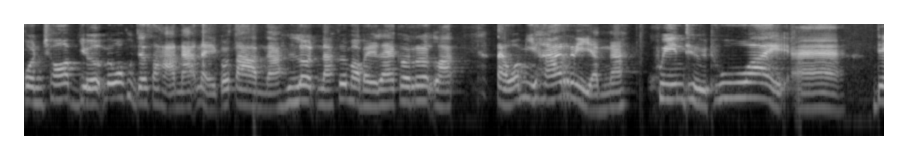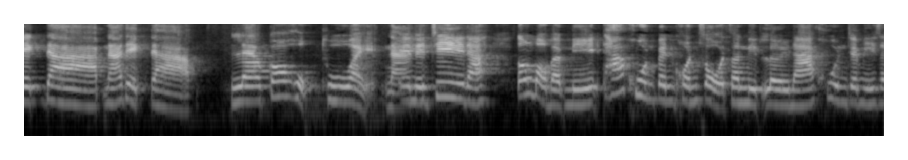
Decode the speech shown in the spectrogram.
คนชอบเยอะไม่ว่าคุณจะสถานะไหนก็ตามนะ เลิศนะขึ้นมาใบแรกก็เลิศละ แต่ว่ามีห้าเหรียญนะควีนถือถ้วยอ่าเด็กดาบนะเด็กดาบ แล้วก็หกถ้วยนะ energy นะ ต้องบอกแบบนี้ ถ้าคุณเป็นคนโสดสนิทเลยนะ คุณจะมีเส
